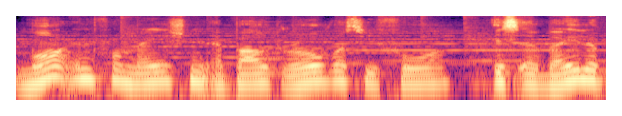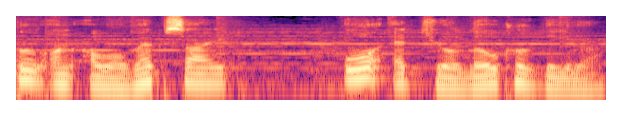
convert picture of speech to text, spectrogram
More information about Rover C4 is available on our website or at your local dealer.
